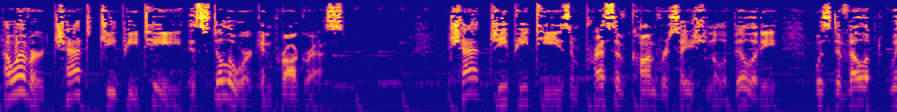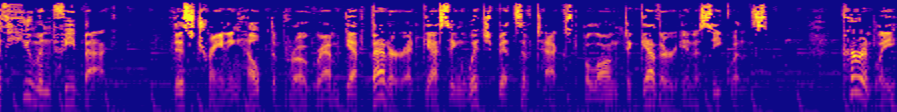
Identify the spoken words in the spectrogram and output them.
However, ChatGPT is still a work in progress. ChatGPT's impressive conversational ability was developed with human feedback. This training helped the program get better at guessing which bits of text belong together in a sequence. Currently,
